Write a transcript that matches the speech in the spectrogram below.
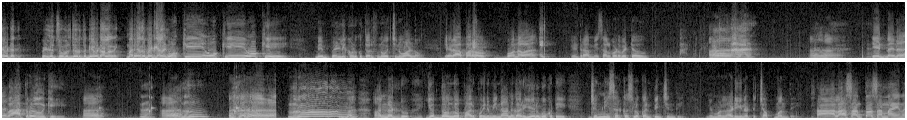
ఏమిటది? పెళ్ళి చూపులు జరుగుతుంది ఏమిటి అల్లరి? మర్యాద బయటకెళ్ళండి ఓకే ఓకే ఓకే. మేం పెళ్ళి కొడుకు తరఫున వచ్చిన వాళ్ళం. ఎరా పరావు బోనవా ఏంట్రా మీసాలు కూడా పెట్టావు? ఆ, ఏంటి నాయనా? బాత్రూమ్కి? అన్నట్టు యుద్ధంలో పారిపోయిన మీ నాన్నగారు ఏనుగు ఒకటి జమ్నీ సర్కస్లో కనిపించింది. మిమ్మల్ని అడిగినట్టు చెప్పమంది. చాలా సంతోషం నాయన.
